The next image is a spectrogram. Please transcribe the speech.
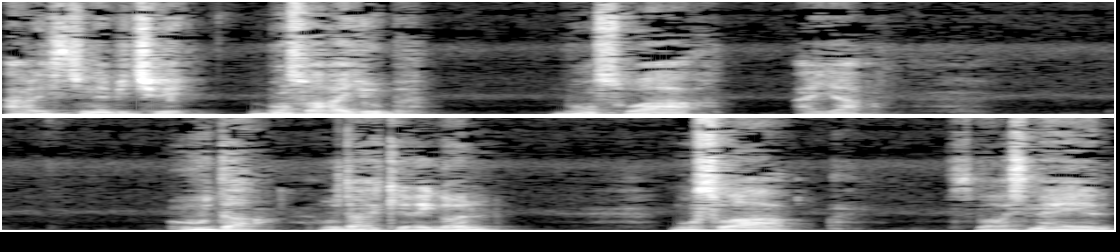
Arlie, c'est une habituée. Bonsoir Ayoub. Bonsoir Aya. Houda. Houda qui rigole. Bonsoir. Bonsoir Ismaël.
